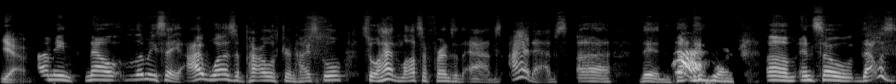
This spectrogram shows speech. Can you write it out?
Yeah. I mean, now let me say, I was a powerlifter in high school, so I had lots of friends with abs. I had abs uh then, not Yeah. anymore. Um, and so that was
